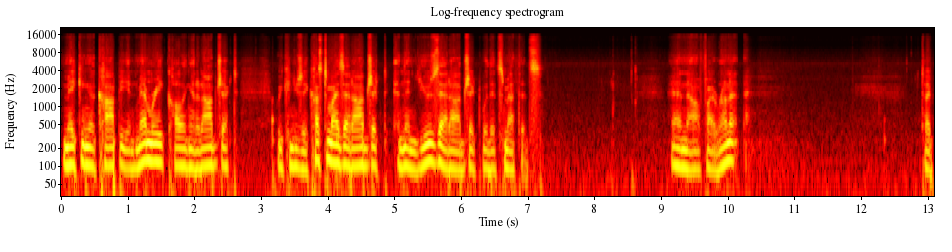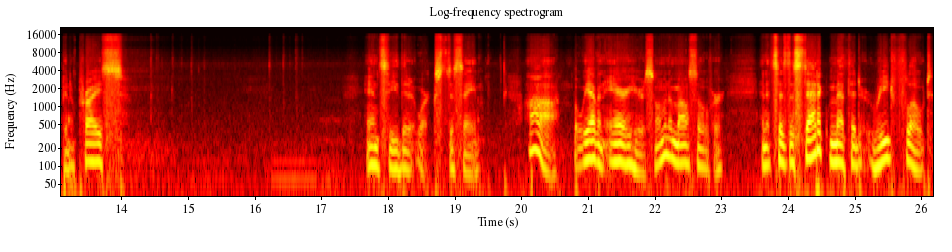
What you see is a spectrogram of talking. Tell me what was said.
making a copy in memory, calling it an object. We can usually customize that object and then use that object with its methods. And now if I run it, type in a price, and see that it works the same. Ah, but we have an error here, so I'm going to mouse over, and it says the static method read float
